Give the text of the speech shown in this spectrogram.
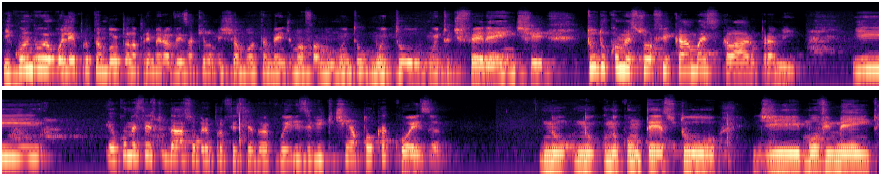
E quando eu olhei para o tambor pela primeira vez, aquilo me chamou também de uma forma muito, muito, muito diferente. Tudo começou a ficar mais claro para mim. E eu comecei a estudar sobre a profecia do arco-íris e vi que tinha pouca coisa. No, no, no contexto de movimento.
